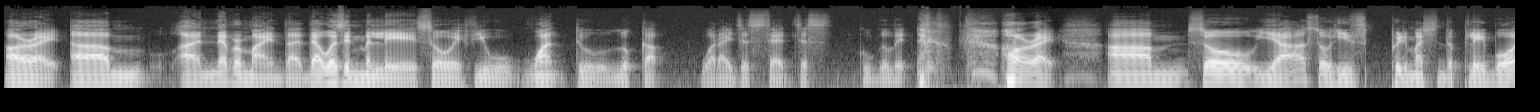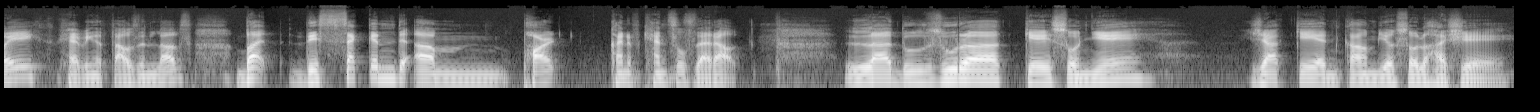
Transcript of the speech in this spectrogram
All right. Um, uh, never mind that. That was in Malay. So if you want to look up what I just said, just Google it. All right. Um, so yeah. So he's pretty much the Playboy, having a thousand loves. But this second um part kind of cancels that out. La dulzura que soñé, ya que en cambio solo hallé.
